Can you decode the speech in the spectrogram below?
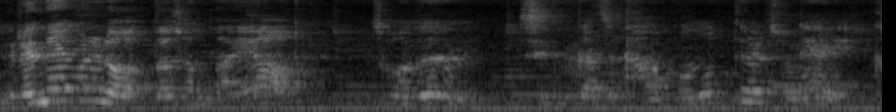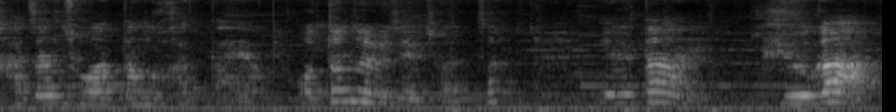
르네블루 어떠셨나요? 저는 지금까지 가본 호텔 중에 가장 좋았던 것 같아요. 어떤 점이 제일 좋았죠? 일단 뷰가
